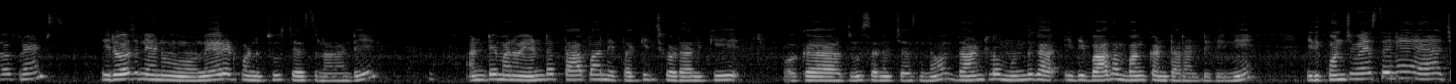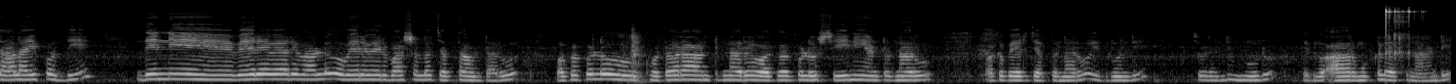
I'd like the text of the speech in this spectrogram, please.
హలో ఫ్రెండ్స్ ఈరోజు నేను నేరేడు పండు చూస్ చేస్తున్నానండి. అంటే మనం ఎండ తాపాన్ని తగ్గించుకోవడానికి ఒక జ్యూస్ అనేది చేస్తున్నాం. దాంట్లో ముందుగా ఇది బాదం బంక్ అంటారండి దీన్ని. ఇది కొంచెం వేస్తేనే చాలా అయిపోద్ది. దీన్ని వేరే వేరే వాళ్ళు వేరే వేరే భాషల్లో చెప్తా ఉంటారు. ఒక్కొక్కళ్ళు కొటోరా అంటున్నారు ఒక్కొక్కళ్ళు షీని అంటున్నారు ఒక పేరు చెప్తున్నారు. ఇదిగోండి చూడండి మూడు. ఇదిగో ఆరు ముక్కలు వేస్తున్నానండి.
